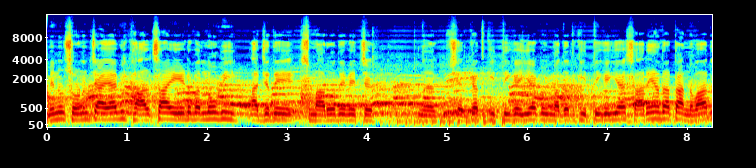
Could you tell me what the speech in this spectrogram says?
ਮੈਨੂੰ ਸੁਣਨ ਚ ਆਇਆ ਵੀ ਖਾਲਸਾ ਏਡ ਵੱਲੋਂ ਵੀ ਅੱਜ ਦੇ ਸਮਾਰੋਹ ਦੇ ਵਿੱਚ ਸ਼ਿਰਕਤ ਕੀਤੀ ਗਈ ਹੈ ਕੋਈ ਮਦਦ ਕੀਤੀ ਗਈ ਹੈ। ਸਾਰਿਆਂ ਦਾ ਧੰਨਵਾਦ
